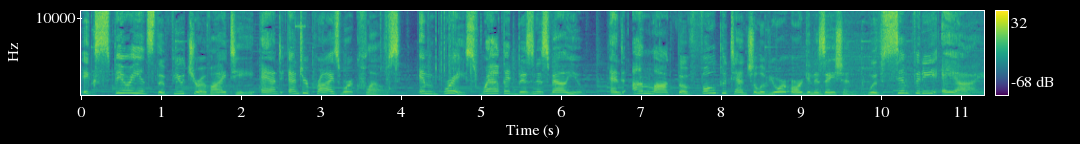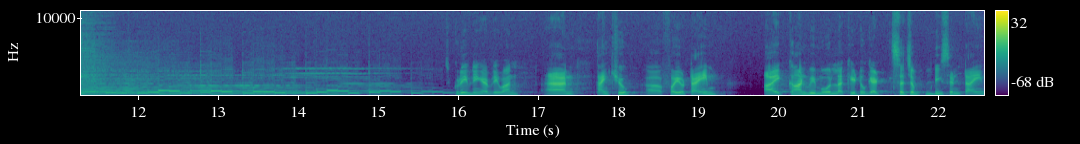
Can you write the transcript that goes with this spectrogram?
Experience the future of IT and enterprise workflows. Embrace rapid business value and unlock the full potential of your organization with Symphony AI. Good evening, everyone, and thank you uh, for your time. I can't be more lucky to get such a decent time,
